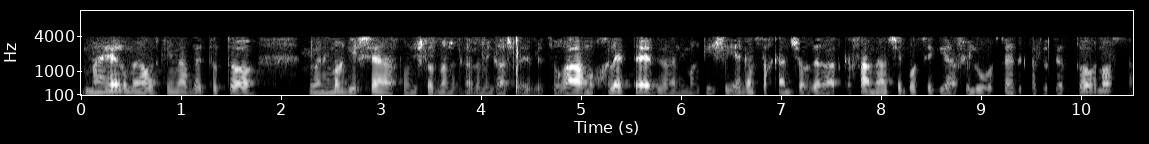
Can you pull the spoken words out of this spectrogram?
מהר מאוד, כי היא מאבדת אותו, ואני מרגיש שאנחנו נשלוט במרכז המגרש בצורה מוחלטת, ואני מרגיש שיהיה גם שחקן שעוזר להתקפה, מאז שבוס הגיע אפילו הוא עושה את זה קצת יותר טוב נוסה.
